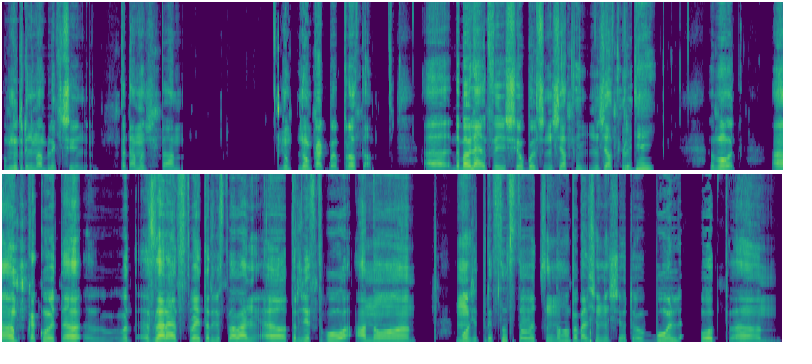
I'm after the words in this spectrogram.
внутреннему облегчению, потому что, ну, ну как бы просто э, добавляется еще больше несчастных, несчастных людей, вот, а, какое-то э, вот злорадство и торжествование, э, торжество, оно может присутствовать, но по большому счету боль от ам,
